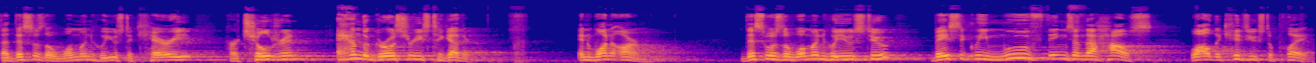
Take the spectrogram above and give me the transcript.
that this is the woman who used to carry her children and the groceries together in one arm. This was the woman who used to basically move things in the house while the kids used to play.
